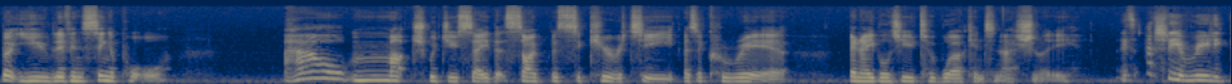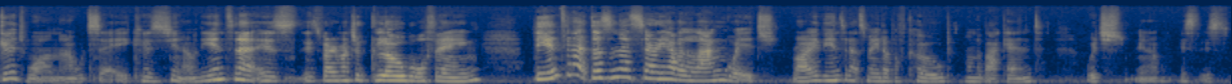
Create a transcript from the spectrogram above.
but you live in Singapore. How much would you say that cybersecurity as a career enables you to work internationally? It's actually a really good one, I would say, because you know the internet is is very much a global thing. The internet doesn't necessarily have a language, right? The internet's made up of code on the back end, which you know is, is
